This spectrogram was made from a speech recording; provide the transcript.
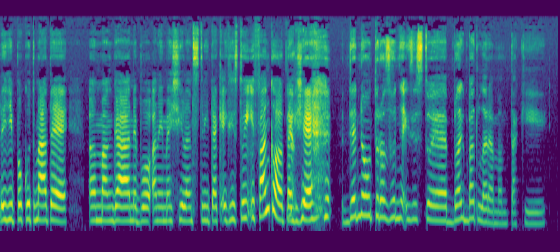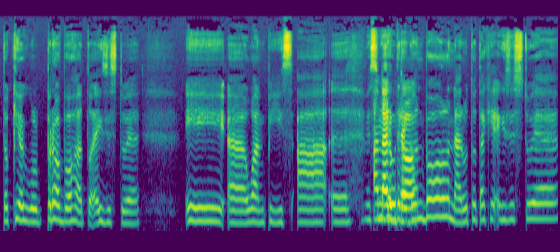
lidi, pokud máte uh, manga nebo anime šílenství, tak existují i fanko, takže Dead Note rozhodně existuje, Black Butlera mám taky, Tokyo Ghoul, pro boha to existuje, i uh, One Piece a uh, myslím, A Naruto. že Dragon Ball, Naruto taky existuje.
